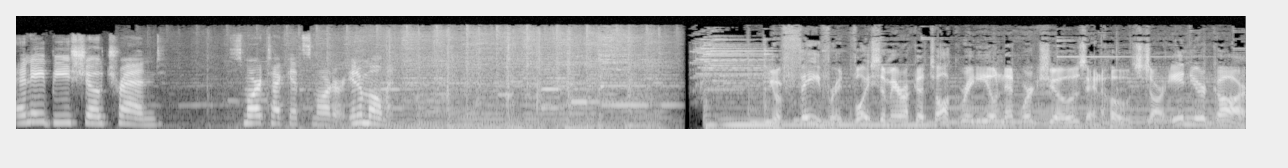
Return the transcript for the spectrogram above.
NAB show trend. Smart Tech Gets Smarter in a moment. Your favorite Voice America Talk Radio Network shows and hosts are in your car,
